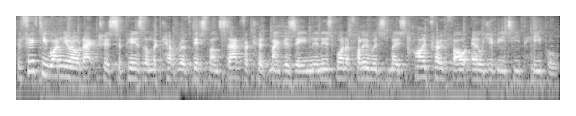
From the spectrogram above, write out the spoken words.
The 51-year-old actress appears on the cover of this month's Advocate magazine and is one of Hollywood's most high-profile LGBT people.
